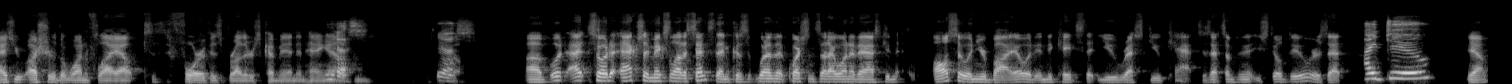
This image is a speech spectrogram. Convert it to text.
as you usher the one fly out, four of his brothers come in and hang out. Yes. and- Yes. um, what I, so it actually makes a lot of sense then, because one of the questions that I wanted to ask you, also in your bio, it indicates that you rescue cats. Is that something that you still do, or is that I do. yeah,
